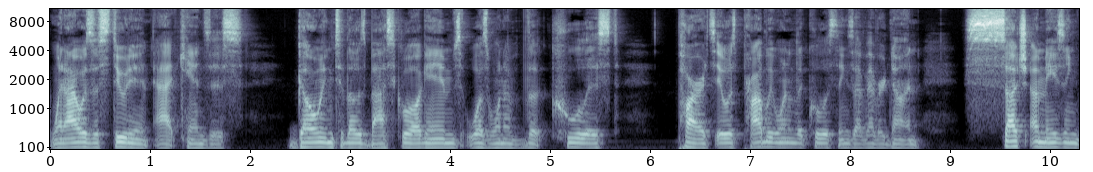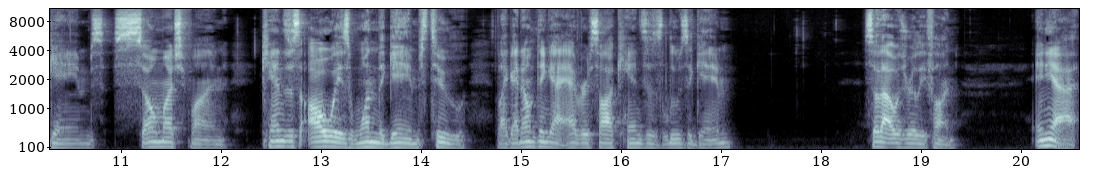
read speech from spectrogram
when I was a student at Kansas, going to those basketball games was one of the coolest parts. It was probably one of the coolest things I've ever done. Such amazing games, so much fun. Kansas always won the games too. Like, I don't think I ever saw Kansas lose a game. So that was really fun. And yeah,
